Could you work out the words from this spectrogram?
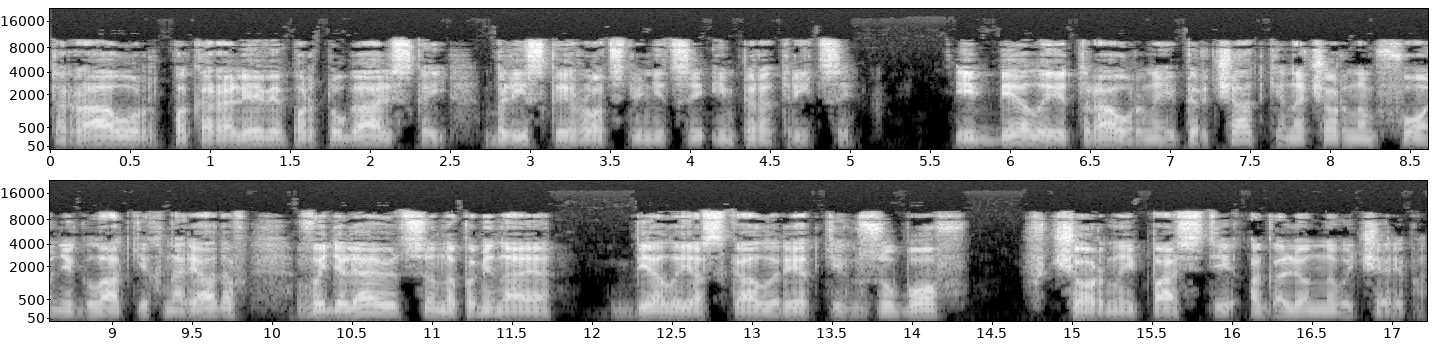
траур по королеве португальской, близкой родственнице императрицы. И белые траурные перчатки на черном фоне гладких нарядов выделяются, напоминая белый оскал редких зубов в черной пасти оголенного черепа.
